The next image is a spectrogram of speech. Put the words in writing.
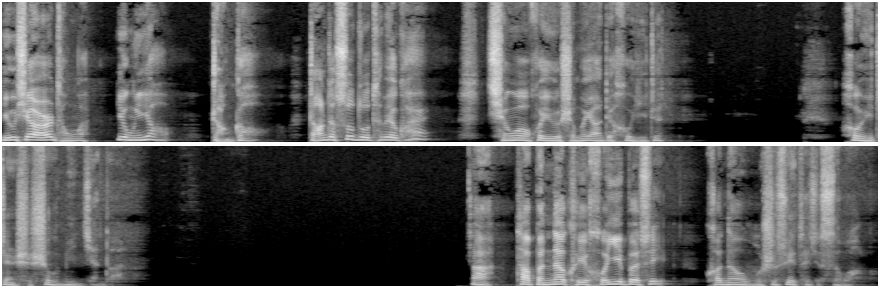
有些儿童啊，用药长高，长的速度特别快，请问会有什么样的后遗症？后遗症是寿命减短啊，他本来可以活一百岁，可能五十岁他就死亡了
